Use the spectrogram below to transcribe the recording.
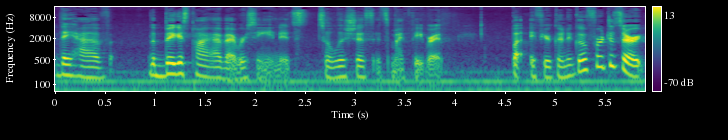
They have the biggest pie I've ever seen. It's delicious. It's my favorite. But if you're going to go for dessert,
